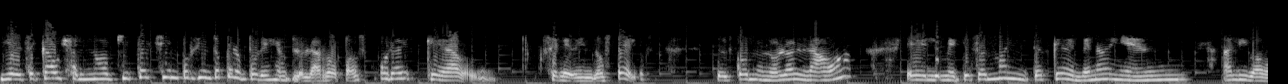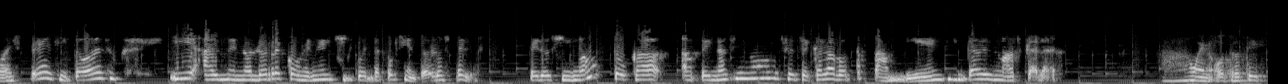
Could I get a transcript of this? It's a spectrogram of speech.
y ese caucho no quita el 100%, pero por ejemplo la ropa oscura queda, se le ven los pelos. Entonces cuando uno lo lava, eh, le mete esas manitas que venden ahí en Alibaba Express y todo eso y al menos le recogen el 50% de los pelos. Pero si no, toca apenas uno se seca la ropa, también cinta desmascarada. Ah, bueno, otro tip,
